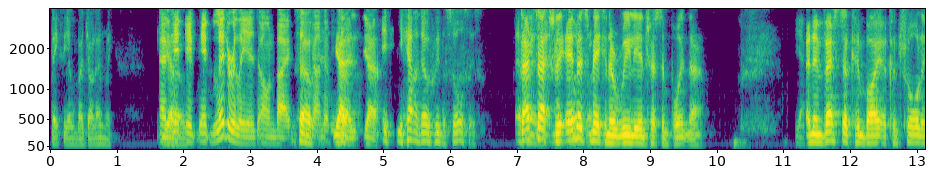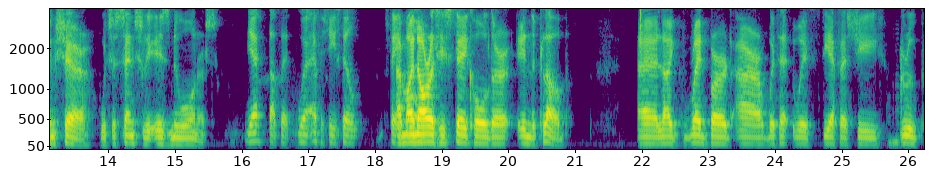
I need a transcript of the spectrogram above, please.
basically owned by John Henry. and Yeah. it, it, it literally is owned by So, John W. Yeah, yeah. It, you kind of know who the source is. That's actually Emmett's making a really interesting point there. Yeah. An investor can buy a controlling share, which essentially is new owners, Yeah, that's it. Where FSG still a minority stakeholder in the club, uh, like Redbird are with it, with the FSG group.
